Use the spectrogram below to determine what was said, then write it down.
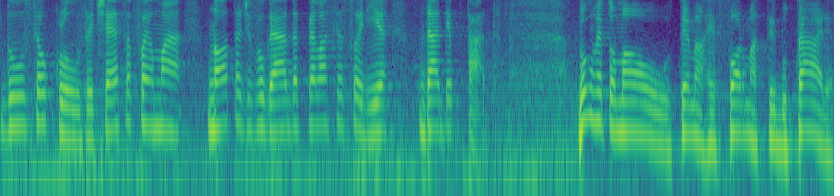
do seu closet. Essa foi uma nota divulgada pela assessoria da deputada. Vamos retomar o tema reforma tributária.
